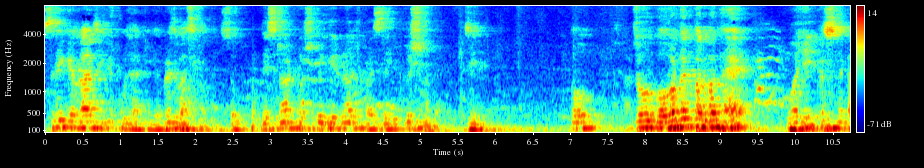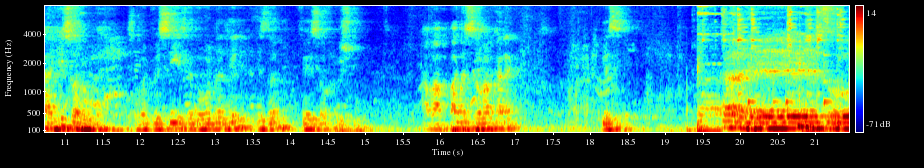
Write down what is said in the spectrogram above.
श्री गिरिराज जी की पूजा की है ब्रजवासियों ने so they start worshipping Giriraj by saying Krishna ji तो जो गोवर्धन पर्वत है वही कृष्ण का ही स्वरूप है So what we see is the golden hill is the face of Krishna. अब आप पद श्रवण करें Yes. Hare so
